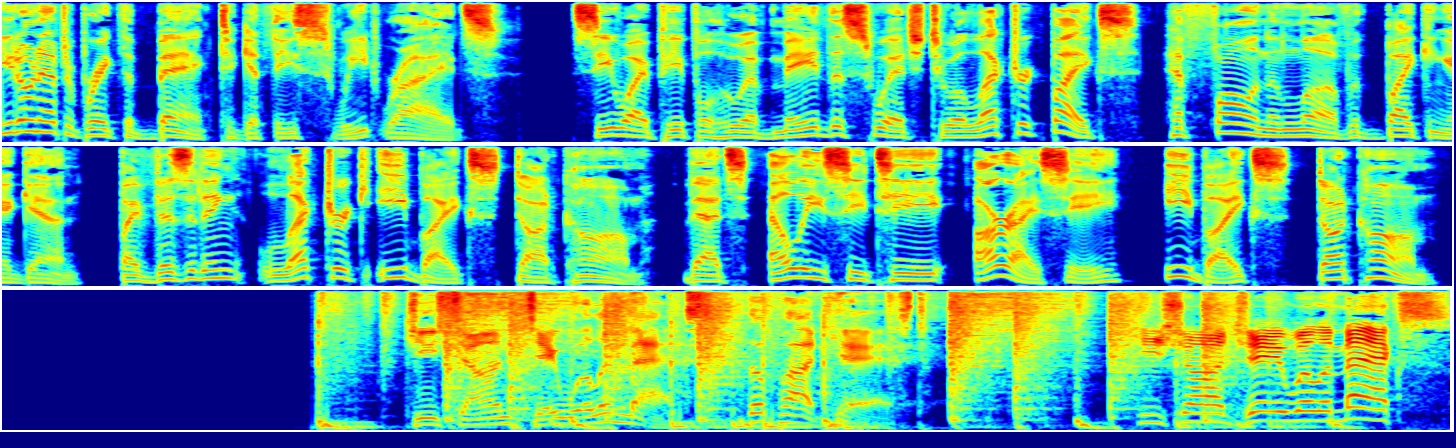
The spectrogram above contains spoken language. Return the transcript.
you don't have to break the bank to get these sweet rides. See why people who have made the switch to electric bikes have fallen in love with biking again by visiting lectricebikes.com. That's L E C T R I C ebikes.com. Keyshawn, J. Will, and Max, the podcast. Keyshawn, J. Will, and Max.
